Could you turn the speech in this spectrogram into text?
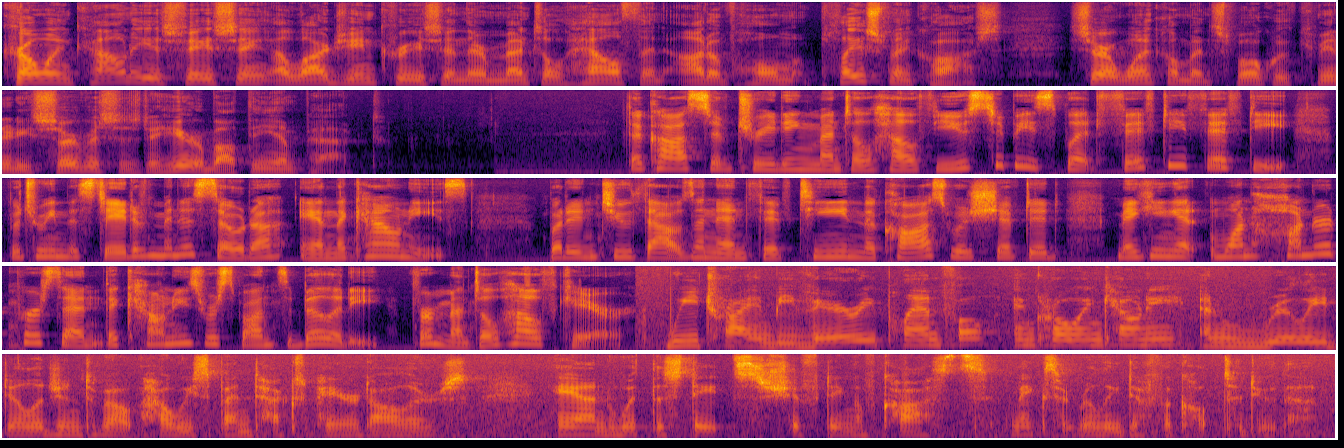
Crow Wing County is facing a large increase in their mental health and out-of-home placement costs. Sarah Winkleman spoke with Community Services to hear about the impact. The cost of treating mental health used to be split 50 50 between the state of Minnesota and the counties. But in 2015, the cost was shifted, making it 100% the county's responsibility for mental health care. We try and be very planful in Crow Wing County and really diligent about how we spend taxpayer dollars. And with the state's shifting of costs, it makes it really difficult to do that.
